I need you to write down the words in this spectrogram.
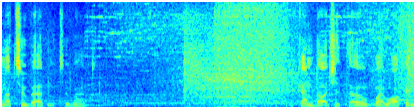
Not too bad, not too bad. You can dodge it though by walking.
